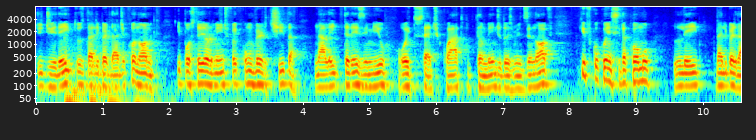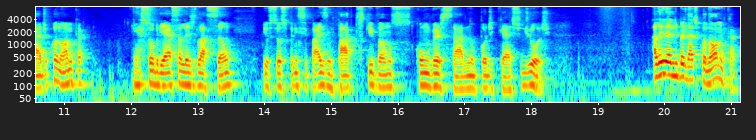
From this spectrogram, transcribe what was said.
de Direitos da Liberdade Econômica e posteriormente foi convertida na Lei 13.874, também de 2019, que ficou conhecida como Lei da Liberdade Econômica. É sobre essa legislação e os seus principais impactos que vamos conversar no podcast de hoje. A Lei da Liberdade Econômica,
